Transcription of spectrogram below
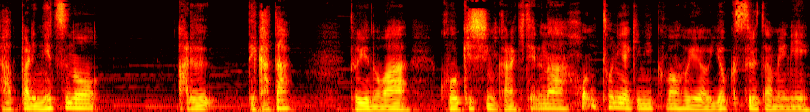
やっぱり熱のある出方というのは好奇心から来てるな本当に焼肉マフィアを良くするために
